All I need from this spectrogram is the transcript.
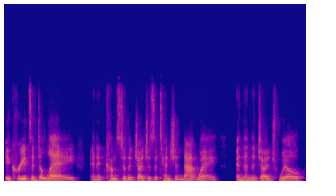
it creates a delay and it comes to the judge's attention that way and then the judge will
